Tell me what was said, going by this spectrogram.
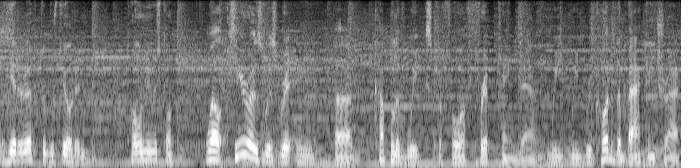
og hér er upptökustjórin Tony Visconti. Well, Heroes was written a couple of weeks before Fripp came down. We, we recorded the backing track,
